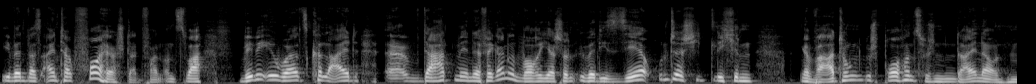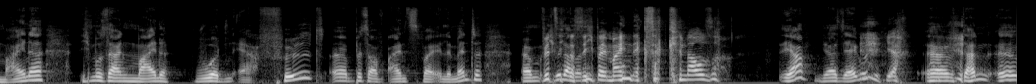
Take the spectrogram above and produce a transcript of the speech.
Event, was einen Tag vorher stattfand. Und zwar WWE Worlds Collide. Äh, da hatten wir in der vergangenen Woche ja schon über die sehr unterschiedlichen Erwartungen gesprochen zwischen deiner und meiner. Ich muss sagen, meine wurden erfüllt, äh, bis auf ein, zwei Elemente. Ähm, Witzig, das sehe ich bei meinen exakt genauso. Ja, ja, sehr gut. ja. Äh, dann äh,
